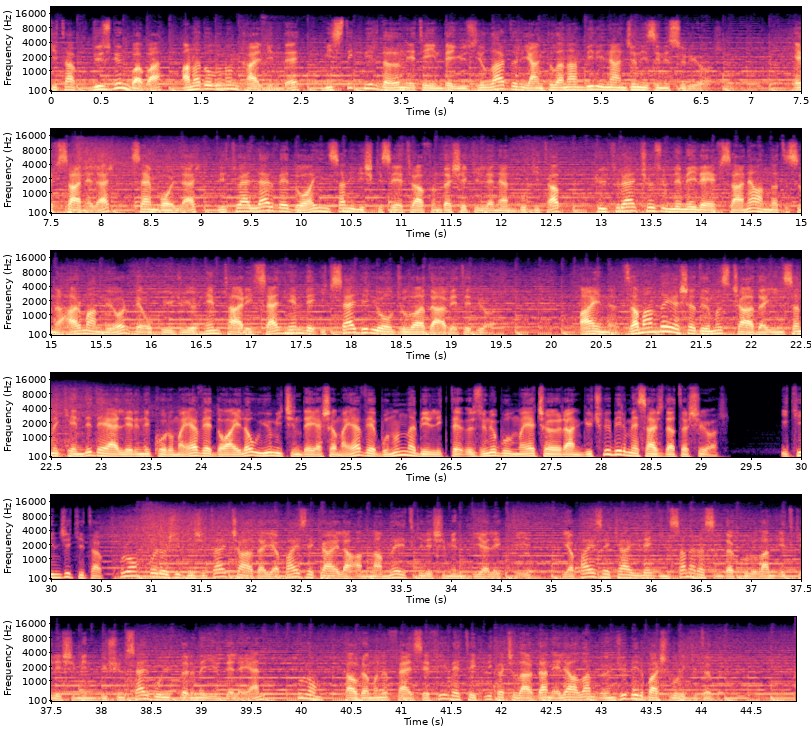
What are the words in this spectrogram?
Kitap Düzgün Baba, Anadolu'nun kalbinde, mistik bir dağın eteğinde yüzyıllardır yankılanan bir inancın izini sürüyor. Efsaneler, semboller, ritüeller ve doğa-insan ilişkisi etrafında şekillenen bu kitap, kültürel çözümlemeyle efsane anlatısını harmanlıyor ve okuyucuyu hem tarihsel hem de içsel bir yolculuğa davet ediyor. Aynı zamanda yaşadığımız çağda insanı kendi değerlerini korumaya ve doğayla uyum içinde yaşamaya ve bununla birlikte özünü bulmaya çağıran güçlü bir mesaj da taşıyor. İkinci kitap, Promptoloji dijital çağda yapay zeka ile anlamlı etkileşimin diyalektiği, yapay zeka ile insan arasında kurulan etkileşimin düşünsel boyutlarını irdeleyen, prompt kavramını felsefi ve teknik açılardan ele alan öncü bir başvuru kitabı.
